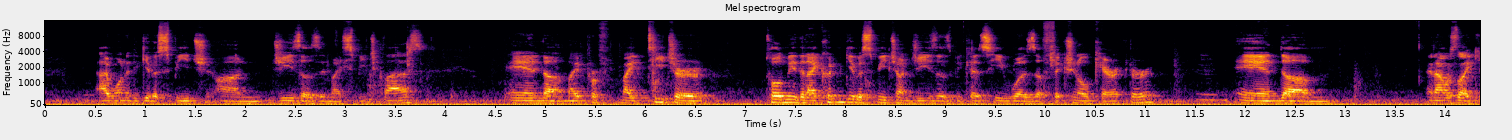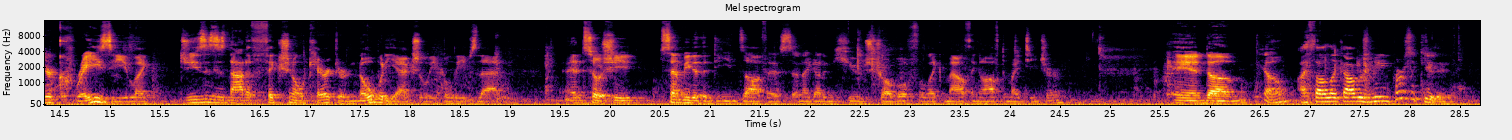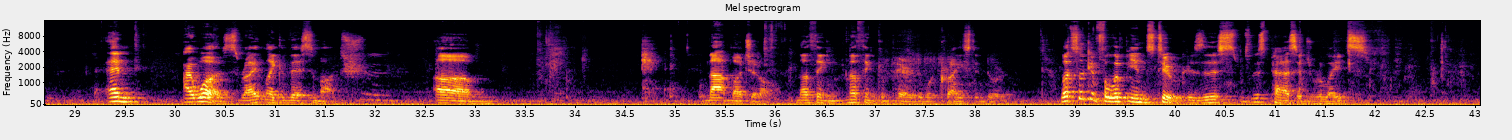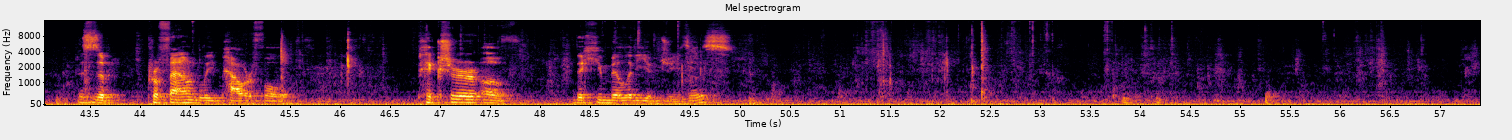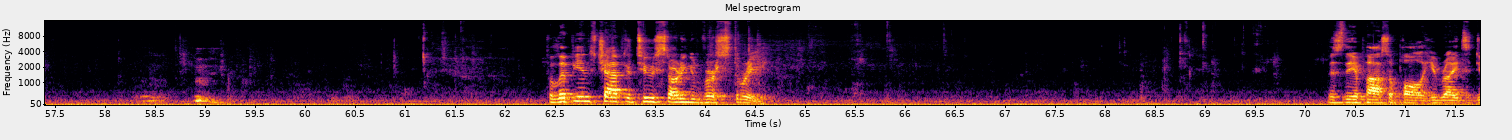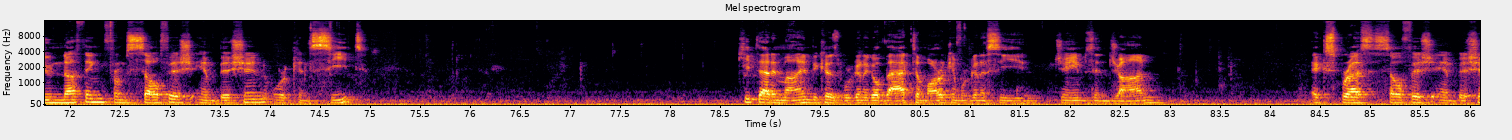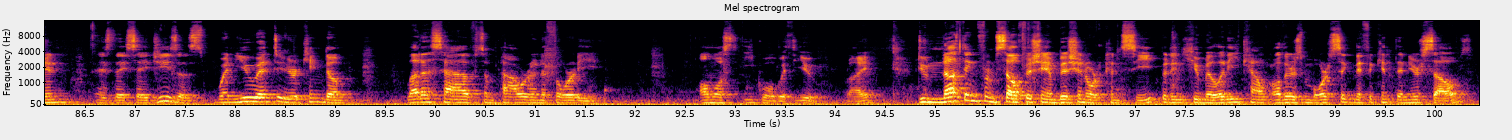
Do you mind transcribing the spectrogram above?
I wanted to give a speech on Jesus in my speech class, and uh, my prof- my teacher told me that I couldn't give a speech on Jesus because he was a fictional character, and um, And I was like, You're crazy. Like, Jesus is not a fictional character. Nobody actually believes that. And so she sent me to the dean's office, and I got in huge trouble for like mouthing off to my teacher. And, um, you know, I thought like I was being persecuted. And I was, right? Like this much. Um, not much at all. Nothing, nothing compared to what Christ endured. Let's look at Philippians 2, because this, this passage relates. This is a profoundly powerful picture of the humility of Jesus. Philippians chapter 2, starting in verse 3. This is the Apostle Paul. He writes, Do nothing from selfish ambition or conceit. Keep that in mind because we're going to go back to Mark and we're going to see James and John express selfish ambition as they say, Jesus, when you enter your kingdom, let us have some power and authority almost equal with you, right? Do nothing from selfish ambition or conceit, but in humility count others more significant than yourselves.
